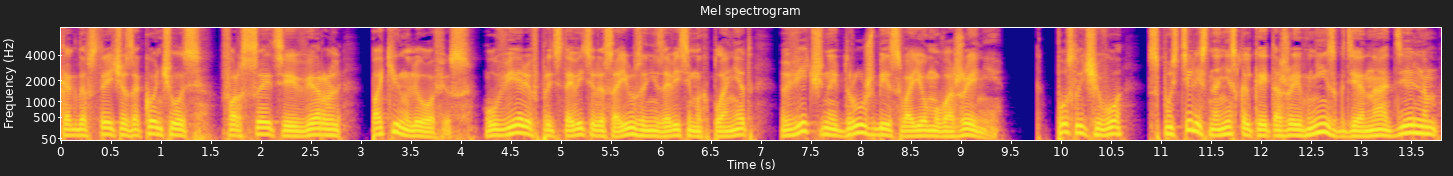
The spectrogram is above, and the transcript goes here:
Когда встреча закончилась, Форсетти и Верль покинули офис, уверив представителя Союза независимых планет в вечной дружбе и своем уважении. После чего спустились на несколько этажей вниз, где на отдельном,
